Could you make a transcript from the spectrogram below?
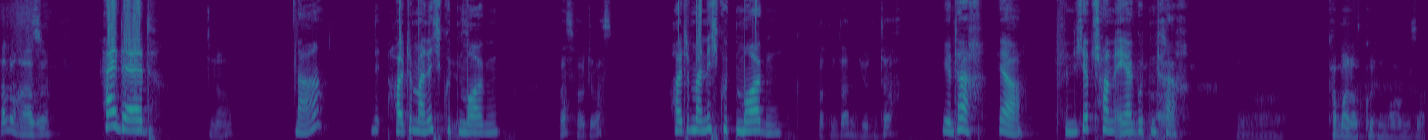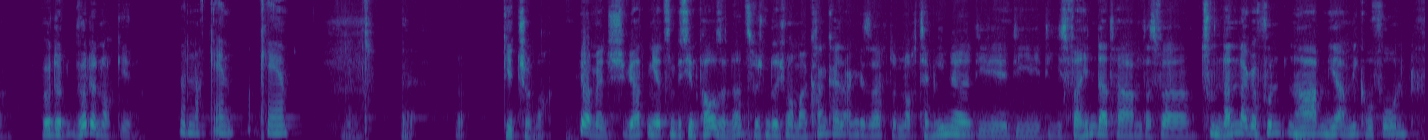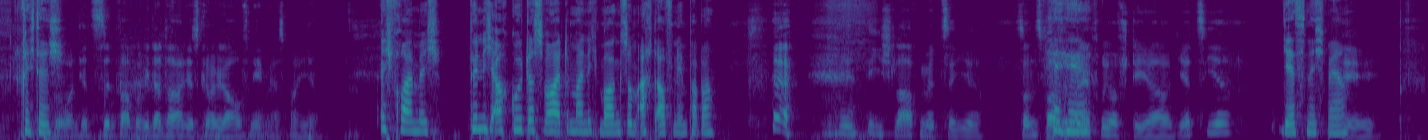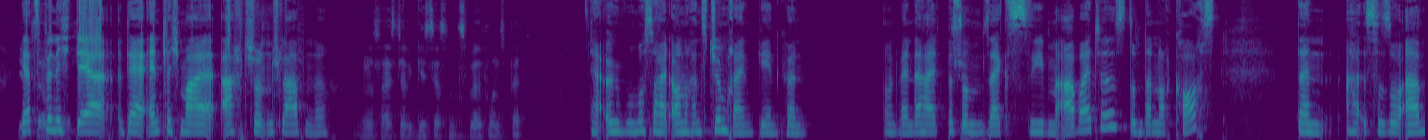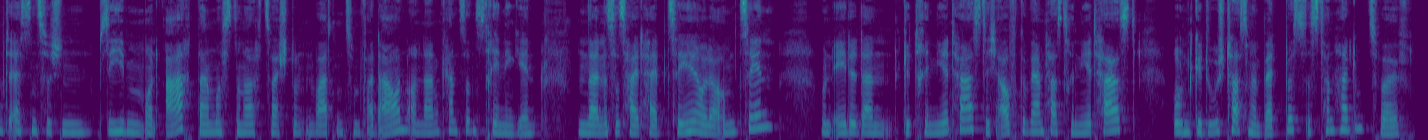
Hallo Hase. Hi Dad. Ja. Na? Heute mal nicht guten Morgen. Was? Heute was? Heute mal nicht guten Morgen. Was denn dann? Guten Tag? Guten Tag, ja. Finde ich jetzt schon eher guten Ja. Tag. Ja. Kann man noch guten Morgen sagen. Würde, würde noch gehen. Würde noch gehen. Okay. Geht schon noch. Ja, Mensch, wir hatten jetzt ein bisschen Pause, ne? Zwischendurch war mal Krankheit angesagt und noch Termine, die, die, die es verhindert haben, dass wir zueinander gefunden haben hier am Mikrofon. Richtig. So, und jetzt sind wir aber wieder da und jetzt können wir wieder aufnehmen erstmal hier. Ich freue mich. Finde ich auch gut, dass wir heute mal nicht morgens um acht aufnehmen, Papa. Die Schlafmütze hier. Sonst war sie Hehe. immer der Frühaufsteher und jetzt hier? Jetzt nicht mehr. Nee. Jetzt aber bin ich der, der endlich mal acht Stunden schlafende. Das heißt ja, du gehst erst um 12 Uhr ins Bett. Ja, irgendwo musst du halt auch noch ins Gym reingehen können. Und wenn du halt bis Gym. um sechs, sieben arbeitest und dann noch kochst, dann ist du so Abendessen zwischen sieben und acht, dann musst du noch zwei Stunden warten zum Verdauen und dann kannst du ins Training gehen. Und dann ist es halt halb zehn oder um zehn und ehe du dann getrainiert hast, dich aufgewärmt hast, trainiert hast und geduscht hast und im Bett bist, ist dann halt um zwölf.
